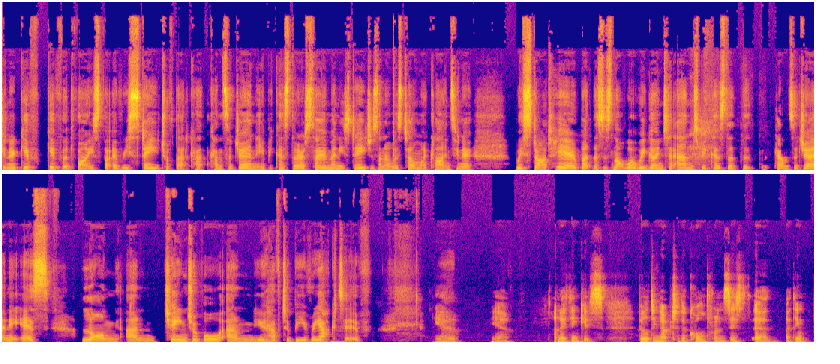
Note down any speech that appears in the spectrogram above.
you know give give advice for every stage of that ca- cancer journey because there are so many stages. And i always tell my clients you know we start here but this is not where we're going to end because the, the cancer journey is long and changeable and you have to be reactive yeah, yeah. And I think it's building up to the conference is, uh, I think,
